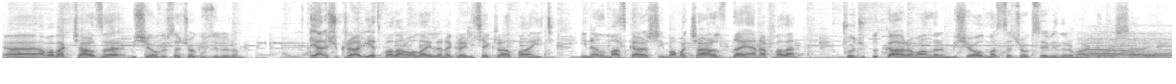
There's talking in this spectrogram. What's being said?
Ha, ama bak Charles'a bir şey olursa çok üzülürüm. Yani şu kraliyet falan olaylarına, kraliçe kral falan hiç inanılmaz karşıyım ama Charles, Diana falan çocukluk kahramanların bir şey olmazsa çok sevinirim arkadaşlar yani.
